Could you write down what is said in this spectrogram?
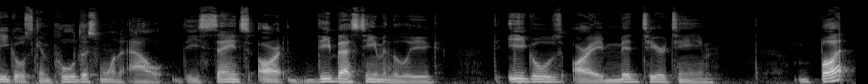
Eagles can pull this one out. The Saints are the best team in the league. The Eagles are a mid tier team. But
